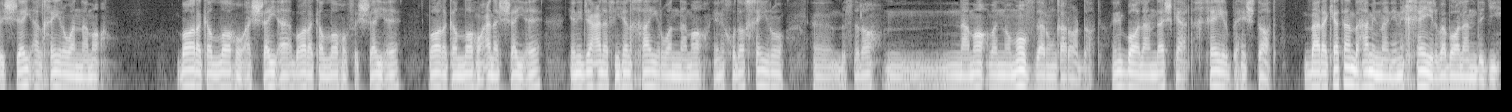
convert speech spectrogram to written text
الشیء الخیر و النما. بارک الله الشیء بارک الله فی الشیء بارک الله علی الشیء یعنی جعل فیه الخیر و النما. یعنی خدا خیر و به اصطلاح نما و نمو در اون قرار داد. یعنی بالندش کرد خیر بهش داد. برکت هم به همین معنی یعنی خیر و بالندگی.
